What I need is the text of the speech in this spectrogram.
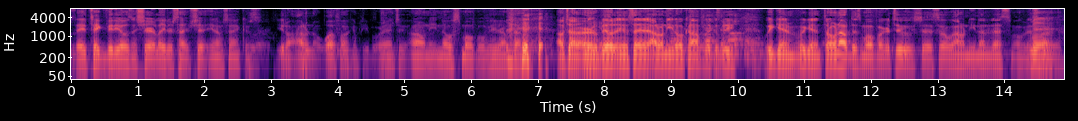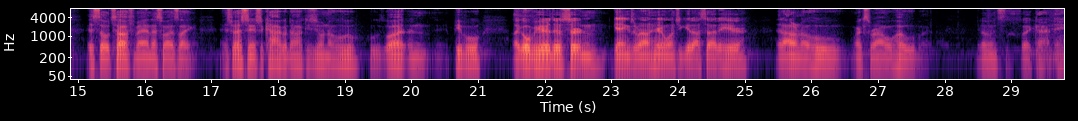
say take videos and share later type shit. You know what I'm saying? Because you know I don't know what fucking people are into. I don't need no smoke over here. I'm trying to I'm trying to earn a building. You know what I'm saying? I don't need no conflict because we we getting we getting thrown out this motherfucker too. Shit. So I don't need none of that smoke. That's why it's so tough, man. That's why it's like, especially in Chicago, dog, because you don't know who who's what, and people like over here. There's certain gangs around here. Once you get outside of here, and I don't know who works around with who, but you know, it's just like, god damn,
